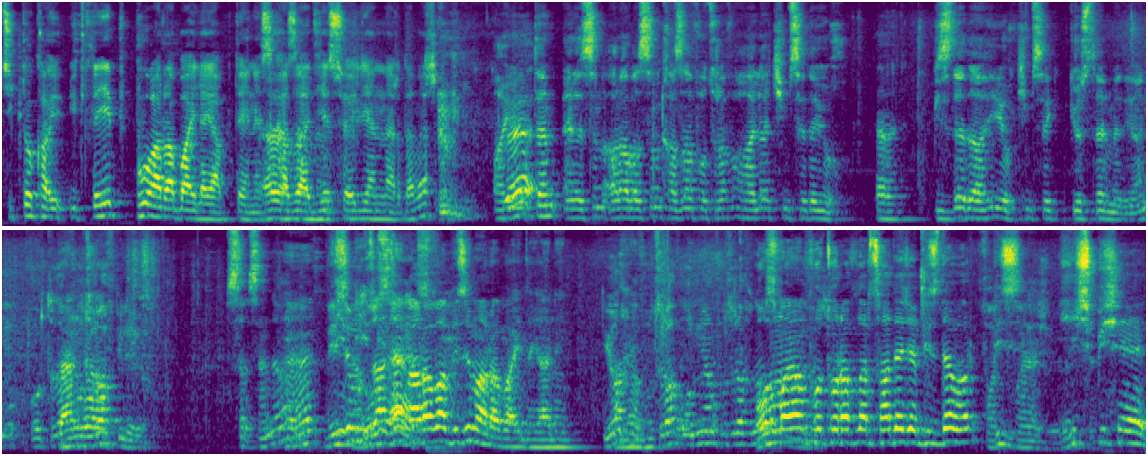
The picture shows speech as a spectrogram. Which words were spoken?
TikTok'a yükleyip bu arabayla yaptı Enes Evet, kaza evet. diye söyleyenler de var. Ayrıca Enes'in arabasının kaza fotoğrafı hala kimsede yok. Evet. Bizde dahi yok. Kimse göstermedi yani. Ortada Ben de- fotoğraf bile yok. Sen, sende var mı? Bizim Biz- zaten evet. araba bizim arabaydı yani. Yok Hani- ya fotoğraf olmayan fotoğrafı nasıl Olmayan fotoğraflar sadece bizde var. Farklı Biz hiçbir şey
